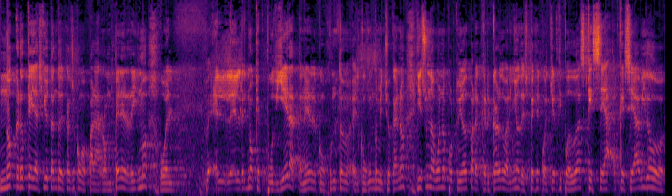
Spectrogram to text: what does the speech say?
No creo que haya sido tanto descanso como para romper el ritmo o el el, el ritmo que pudiera tener el conjunto el conjunto michoacano y es una buena oportunidad para que Ricardo Bariño despeje cualquier tipo de dudas que se ha, que se ha habido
